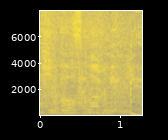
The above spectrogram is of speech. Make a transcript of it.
uncomfortable loving you.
